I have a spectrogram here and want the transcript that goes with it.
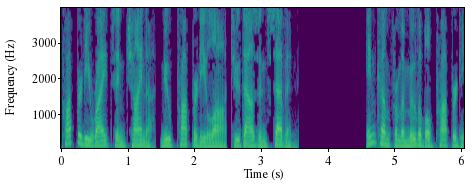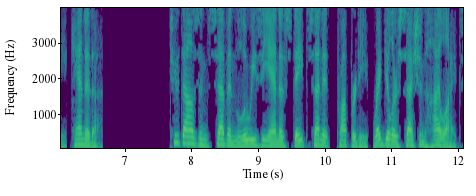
Property rights in China, New Property Law 2007 Income from immovable property Canada. 2007 Louisiana State Senate Property Regular Session Highlights.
